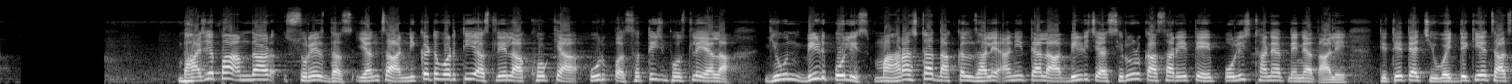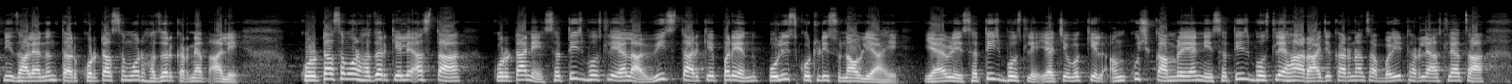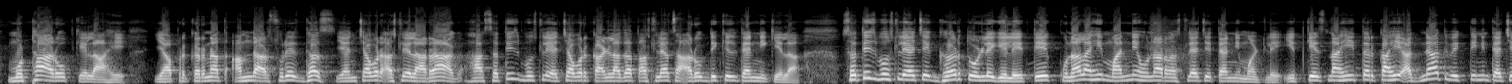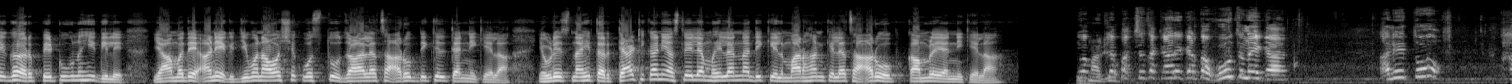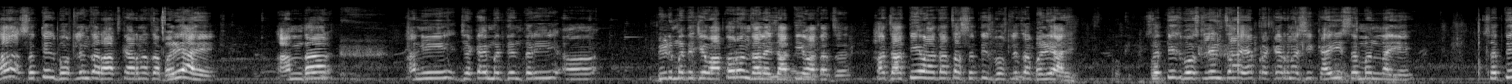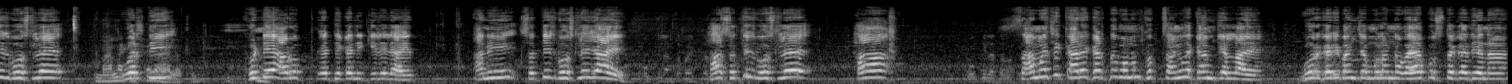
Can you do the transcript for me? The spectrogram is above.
भाजपा आमदार सुरेश धस यांचा निकटवर्ती असलेला खोक्या उर्फ सतीश भोसले याला घेऊन बीड पोलीस महाराष्ट्रात दाखल झाले आणि त्याला बीडच्या शिरूर कासार येथे पोलीस ठाण्यात नेण्यात आले. तिथे त्याची वैद्यकीय चाचणी झाल्यानंतर कोर्टासमोर हजर करण्यात आले. कोर्टासमोर हजर केले असता कोर्टाने सतीश भोसले याला वीस तारखेपर्यंत पोलीस कोठडी सुनावली आहे. यावेळी सतीश भोसले याचे वकील अंकुश कांबळे यांनी सतीश भोसले हा राजकारणाचा बळी ठरला असल्याचा मोठा आरोप केला आहे. या प्रकरणात आमदार सुरेश धस यांच्यावर असलेला राग हा सतीश भोसले याच्यावर काढला जात असल्याचा आरोप देखील त्यांनी केला. सतीश भोसले याचे घर तोडले गेले ते कुणालाही मान्य होणार नसल्याचे त्यांनी म्हटले. इतकेच नाही तर काही अज्ञात व्यक्तींनी त्याचे घर पेटवूनही दिले. यामध्ये अनेक जीवनावश्यक वस्तू जळाल्याचा आरोप देखील त्यांनी केला. एवढेच नाही तर त्या ठिकाणी असलेल्या महिलांना देखील मारहाण केल्याचा आरोप कांबळे यांनी केला. किंवा कुठल्या पक्षाचा कार्यकर्ता होऊच नाही का? आणि तो हा सतीश भोसलेंचा राजकारणाचा बळी आहे. आमदार आणि जे काही मध्यंतरी बीडमध्ये जे वातावरण झालंय जातीयवादाचं हा जातीयवादाचा सतीश भोसलेचा बळी आहे. सतीश भोसलेंचा या प्रकरणाशी काही संबंध नाहीये. सतीश भोसले वरती खोटे आरोप या ठिकाणी केलेले आहेत. आणि सतीश भोसले जे आहे हा सतीश भोसले हा सामाजिक कार्यकर्ता म्हणून खूप चांगलं काम केलं आहे. गोरगरिबांच्या मुलांना वह्या पुस्तकं देणं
